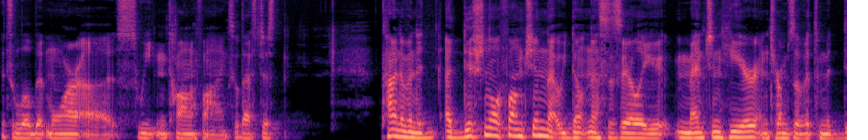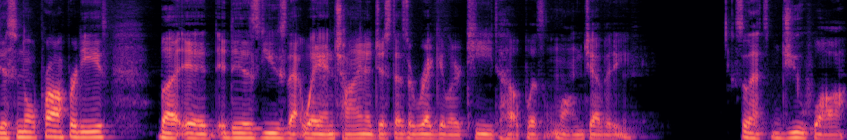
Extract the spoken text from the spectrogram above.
It's a little bit more uh, sweet and tonifying. So that's just kind of an additional function that we don't necessarily mention here in terms of its medicinal properties, but it, it is used that way in China just as a regular tea to help with longevity. So that's Juhua,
